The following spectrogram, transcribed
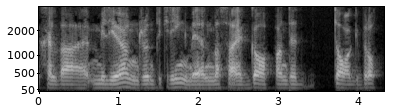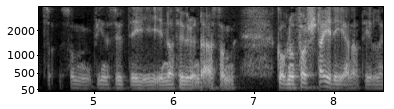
själva miljön runt omkring med en massa gapande dagbrott som finns ute i naturen där som gav de första idéerna till,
